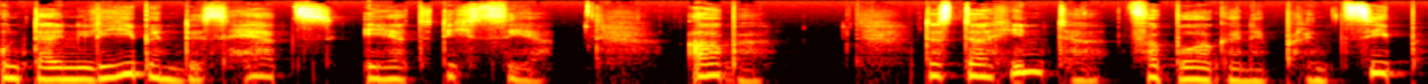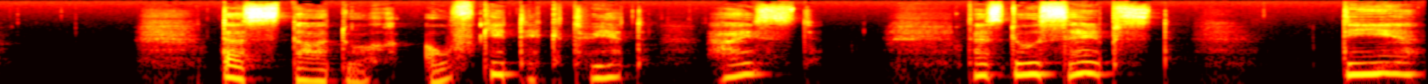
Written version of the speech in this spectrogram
und dein liebendes Herz ehrt dich sehr. Aber das dahinter verborgene Prinzip, das dadurch aufgedeckt wird, heißt, dass du selbst dir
